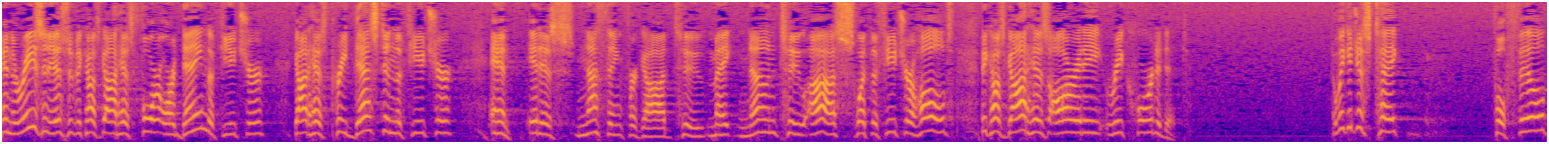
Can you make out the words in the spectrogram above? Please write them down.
And the reason is because God has foreordained the future. God has predestined the future. And it is nothing for God to make known to us what the future holds because God has already recorded it. We could just take fulfilled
